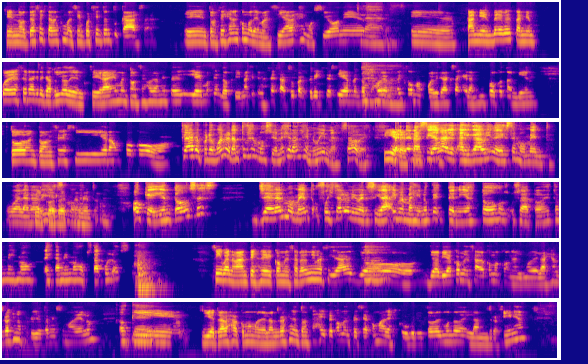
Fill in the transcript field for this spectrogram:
que no te aceptaban como el 100% en tu casa. Eh, entonces eran como demasiadas emociones. Claro. Eh, también debe, también puede ser agregarle lo del que era emo, entonces obviamente el emo te endocrina que tienes que estar súper triste siempre, entonces obviamente como podría exagerar un poco también todo, entonces sí era un poco... Claro, pero bueno, eran tus emociones, eran genuinas, ¿sabes? Sí, Pertenecían al, al, Gaby de ese momento, o a la Gaby de ese momento. Ok, entonces llega el momento, fuiste a la universidad y me imagino que tenías todos, o sea, todos estos mismos, estos mismos obstáculos. Sí, bueno, antes de comenzar la universidad, yo, yo había comenzado como con el modelaje andrógeno, porque yo también soy modelo. Ok. Y y he trabajado como modelo andrógeno, entonces ahí fue como empecé como a descubrir todo el mundo de la androginia.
